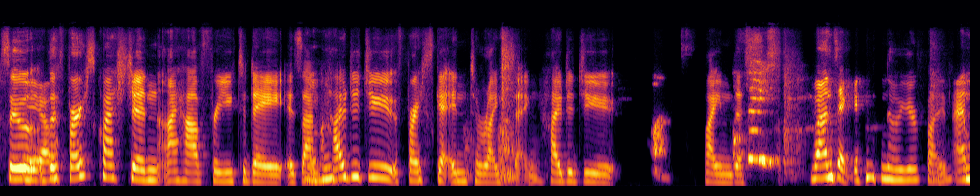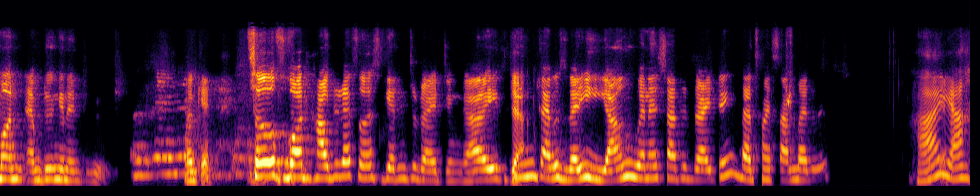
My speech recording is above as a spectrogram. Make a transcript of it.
so yeah. the first question i have for you today is um mm-hmm. how did you first get into writing? How did you find this? One second. No you're fine. I'm on i'm doing an interview. Okay. So what how did i first get into writing? I think i was very young when i started writing. That's my son by the way Hi, yeah.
